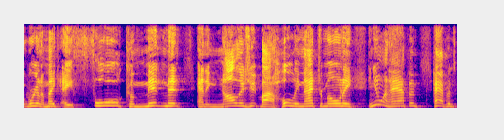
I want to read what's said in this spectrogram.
we're gonna make a full commitment and acknowledge it by holy matrimony. And you know what happen, happens?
